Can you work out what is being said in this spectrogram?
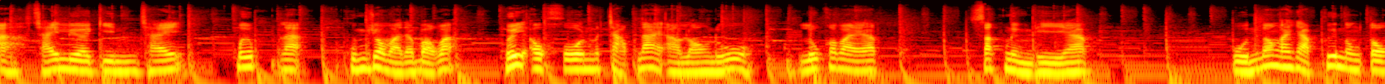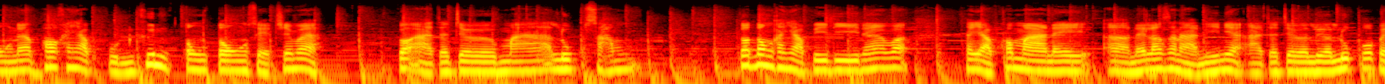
อะใช้เรือกินใช้ปุ๊บละคุณผู้ชมอาจจะบอกว่าเฮ้ยเอาโคนมาจับได้เอาลองดู ลุกเข้าไปครับ สักหนึ่งทีครับขุนต้องขยับขึ้นตรงๆนะพอขยับขุนขึ้นตรงๆ เสร็จใช่ไหมก็อาจจะเจอม้าลุกซ้ำ ก็ต้องขยับดีๆนะว่าขยับเข้ามาในในลักษณะนี้เนี่ยอาจจะเจอเรือลุกเข้าไป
